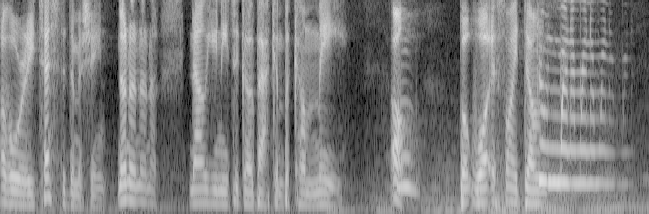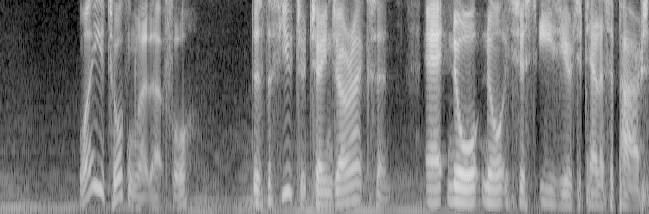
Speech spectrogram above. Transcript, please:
I've already tested the machine. No, no, no, no. Now you need to go back and become me. Oh, but what if I don't? Why are you talking like that for? Does the future change our accent? Uh, no, no, it's just easier to tell us apart.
